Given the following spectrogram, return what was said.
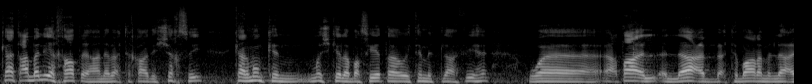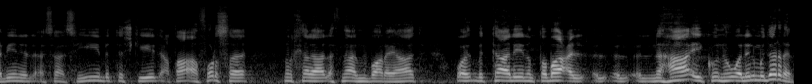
كانت عملية خاطئة أنا باعتقادي الشخصي كان ممكن مشكلة بسيطة ويتم التلافيها وإعطاء اللاعب باعتباره من اللاعبين الأساسيين بالتشكيل اعطائه فرصة من خلال أثناء المباريات وبالتالي الانطباع ال- ال- ال- النهائي يكون هو للمدرب.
